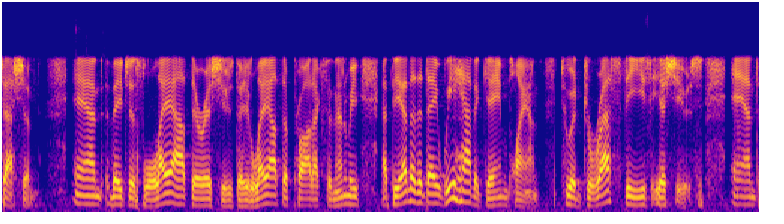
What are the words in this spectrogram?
session and they just lay out their issues, they lay out their products, and then we, at the end of the day, we have a game plan to address these issues. And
